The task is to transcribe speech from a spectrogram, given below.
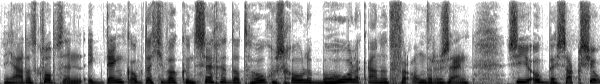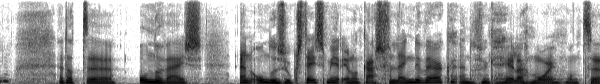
Ja, dat klopt. En ik denk ook dat je wel kunt zeggen dat hogescholen behoorlijk aan het veranderen zijn. Zie je ook bij Saxion. Dat uh, onderwijs en onderzoek steeds meer in elkaars verlengde werken. En dat vind ik heel erg mooi. Want uh,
